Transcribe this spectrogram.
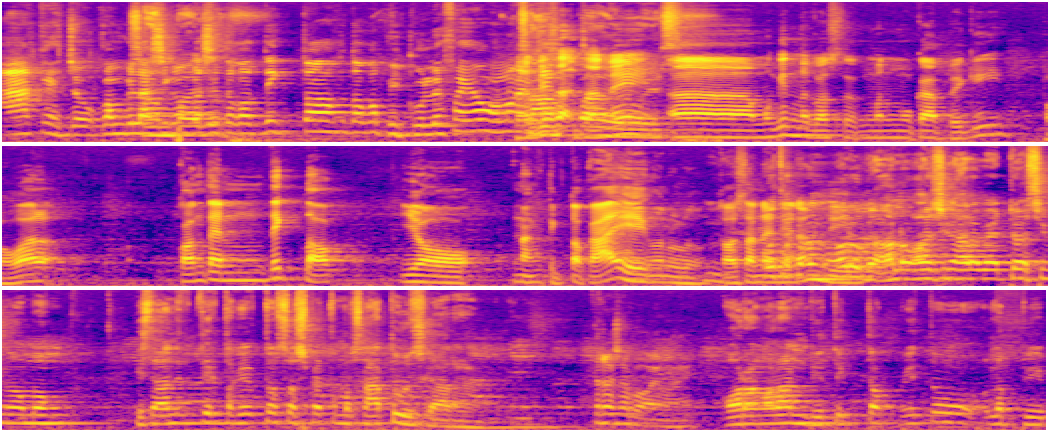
akeh cuk kompilasi kompilasi toko TikTok, toko Bigo Live ae ono. Sampah, sakjane eh, mungkin teko statement muka iki bahwa konten TikTok yo nang TikTok ae ngono lho. Kau sana Oh, nang ono gak ono sing arep wedok sing ngomong istilahnya TikTok itu sosmed nomor satu sekarang. Terus apa emang? Orang-orang di TikTok itu lebih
